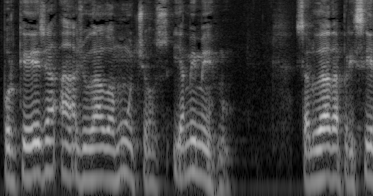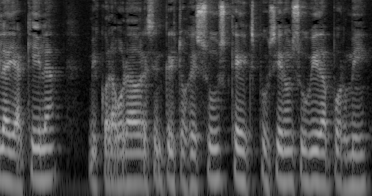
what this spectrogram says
porque ella ha ayudado a muchos y a mí mismo Saludad a Priscila y Aquila, mis colaboradores en Cristo Jesús, que expusieron su vida por mí,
